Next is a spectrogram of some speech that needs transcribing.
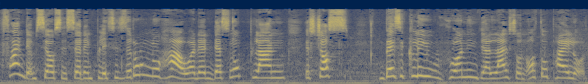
find themselves in certain places, they don't know how, and then there's no plan. It's just basically running their lives on autopilot.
